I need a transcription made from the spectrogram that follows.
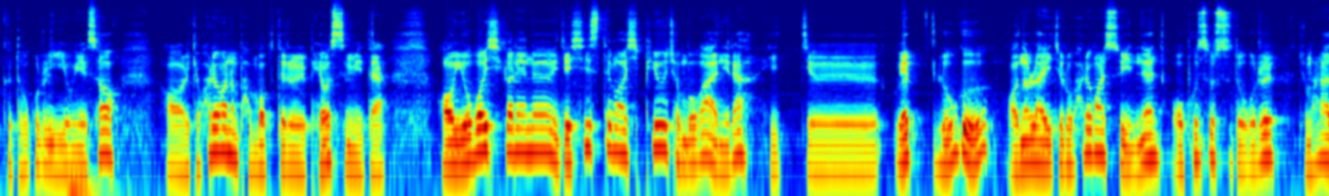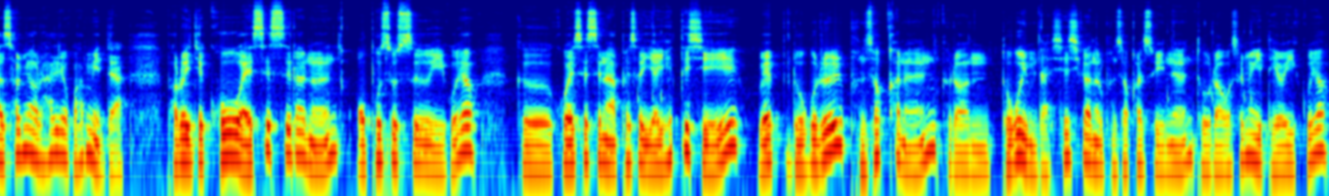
그 도구를 이용해서 어, 이렇게 활용하는 방법들을 배웠습니다. 어, 이번 시간에는 이제 시스템과 CPU 정보가 아니라 웹 로그 analyze로 활용할 수 있는 오픈소스 도구를 좀 하나 설명을 하려고 합니다. 바로 이제 GoAccess라는 오픈소스이고요. 그 GoAccess는 앞에서 이야기했듯이 웹 로그를 분석하는 그런 도구입니다. 실시간으로 분석할 수 있는 도구라고 설명이 되어 있고요.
